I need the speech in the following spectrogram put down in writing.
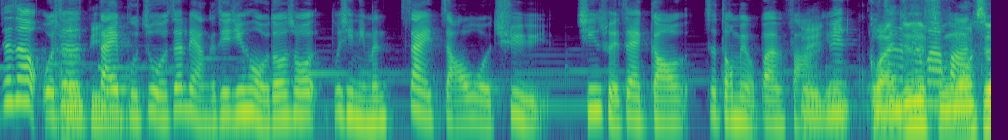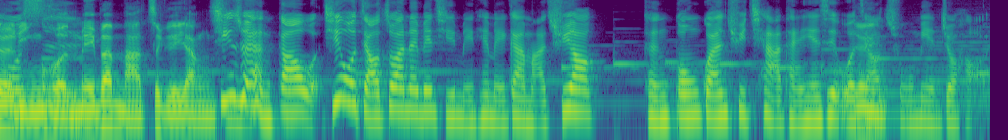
真的，我真的待不住。这两个基金会我都说不行，你们再找我去，薪水再高，这都没有办法。因为果然就是福摩斯的灵魂，没办法这个样子。薪水很高，我其实我只要坐在那边，其实每天没干嘛，需要。可能公关去洽谈一件事，我只要出面就好了。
